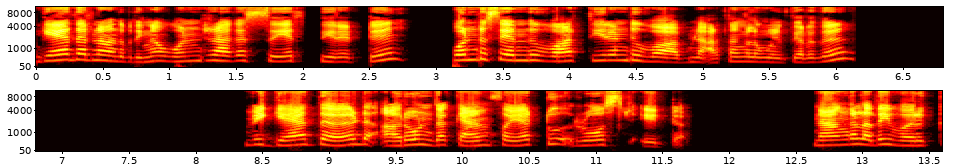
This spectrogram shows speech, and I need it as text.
கேதர்னா வந்து பார்த்தீங்கன்னா ஒன்றாக சேர் திரட்டு ஒன்று சேர்ந்து வா திரண்டு வா அப்படின்னு அர்த்தங்கள் உங்களுக்கு தெரியுது? We gathered around the campfire to roast it நாங்கள் அதை வறுக்க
